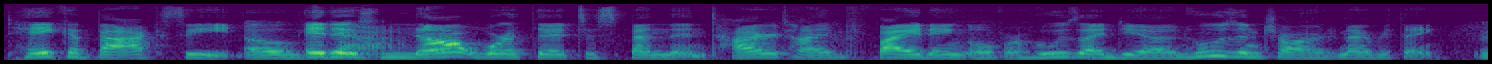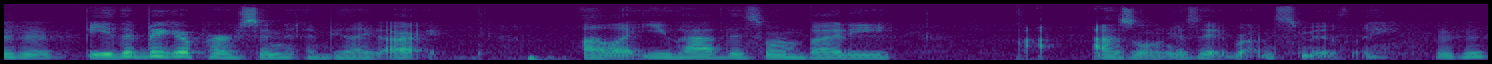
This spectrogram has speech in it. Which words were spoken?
take a back seat. Oh, It is yeah. not worth it to spend the entire time fighting over whose idea and who's in charge and everything. Mm-hmm. Be the bigger person and be like, all right, I'll let you have this one, buddy, as long as it runs smoothly. Mhm.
